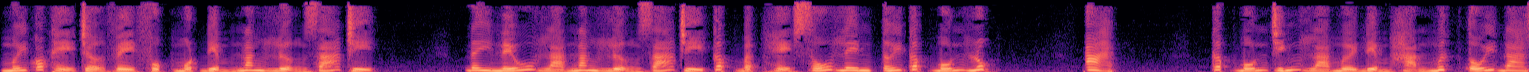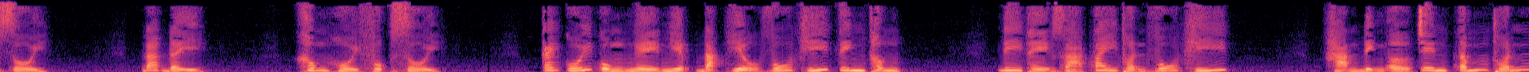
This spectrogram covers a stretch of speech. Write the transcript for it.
Mới có thể trở về phục một điểm năng lượng giá trị. Đây nếu là năng lượng giá trị cấp bậc hệ số lên tới cấp 4 lúc. À. Cấp 4 chính là 10 điểm hạn mức tối đa rồi. Đã đầy. Không hồi phục rồi. Cái cuối cùng nghề nghiệp đặc hiệu vũ khí tinh thông. Đi thể giả tay thuận vũ khí. Hạn định ở trên tấm thuẫn.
